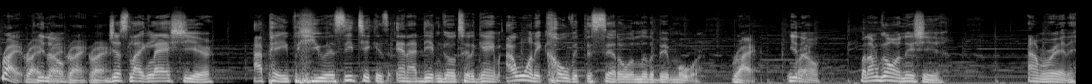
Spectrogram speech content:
Right, right, You know, right, right, right. Just like last year, I paid for USC tickets and I didn't go to the game. I wanted COVID to settle a little bit more. right. you right. know. But I'm going this year. I'm ready.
